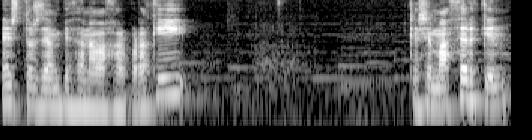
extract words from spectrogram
Estos ya empiezan a bajar por aquí. Que se me acerquen.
